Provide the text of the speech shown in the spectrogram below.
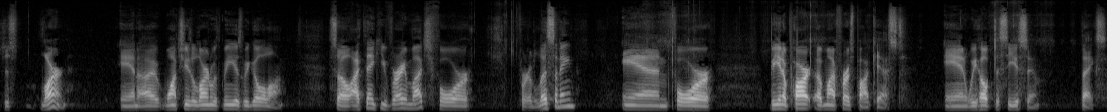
just learn. And I want you to learn with me as we go along. So I thank you very much for for listening and for being a part of my first podcast. And we hope to see you soon. Thanks.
